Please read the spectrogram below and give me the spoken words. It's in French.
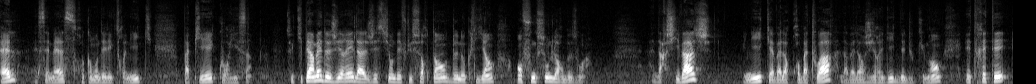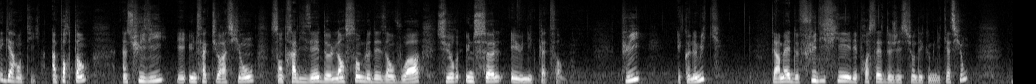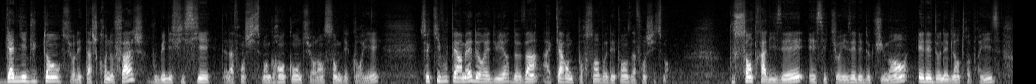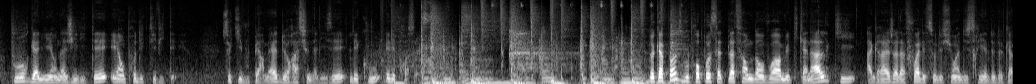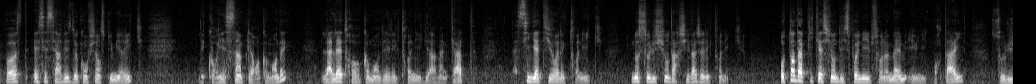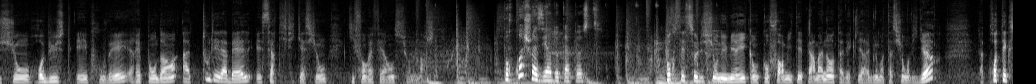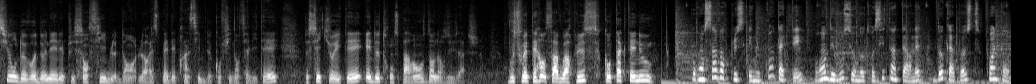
email, SMS, recommandés électroniques, papier, courrier simple. Ce qui permet de gérer la gestion des flux sortants de nos clients en fonction de leurs besoins. Un archivage unique à valeur probatoire, la valeur juridique des documents, est traité et garanti. Important, un suivi et une facturation centralisée de l'ensemble des envois sur une seule et unique plateforme. Puis, économique, permet de fluidifier les process de gestion des communications, gagner du temps sur les tâches chronophages, vous bénéficiez d'un affranchissement grand compte sur l'ensemble des courriers, ce qui vous permet de réduire de 20 à 40% vos dépenses d'affranchissement. Vous centralisez et sécurisez les documents et les données de l'entreprise pour gagner en agilité et en productivité, ce qui vous permet de rationaliser les coûts et les process. DocaPost vous propose cette plateforme d'envoi multicanal qui agrège à la fois les solutions industrielles de DocaPost et ses services de confiance numérique, les courriers simples et recommandés, la lettre recommandée électronique R24, la signature électronique, nos solutions d'archivage électronique. Autant d'applications disponibles sur le même et unique portail, solutions robustes et éprouvées répondant à tous les labels et certifications qui font référence sur le marché. Pourquoi choisir DocaPost? Pour ces solutions numériques en conformité permanente avec les réglementations en vigueur, la protection de vos données les plus sensibles dans le respect des principes de confidentialité, de sécurité et de transparence dans leurs usages. Vous souhaitez en savoir plus Contactez-nous. Pour en savoir plus et nous contacter, rendez-vous sur notre site internet docapost.com.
